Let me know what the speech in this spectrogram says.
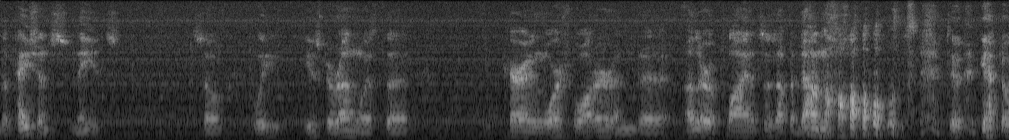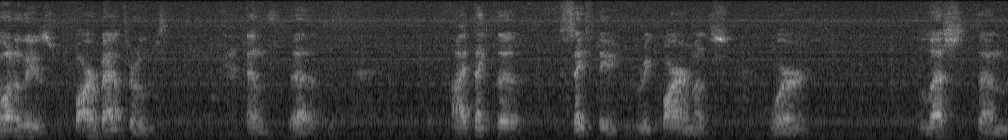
the patient's needs. So we used to run with uh, carrying wash water and uh, other appliances up and down the halls to get to one of these far bathrooms. And uh, I think the safety requirements were less than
